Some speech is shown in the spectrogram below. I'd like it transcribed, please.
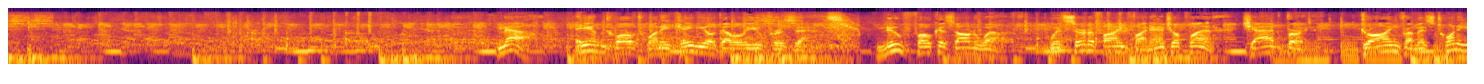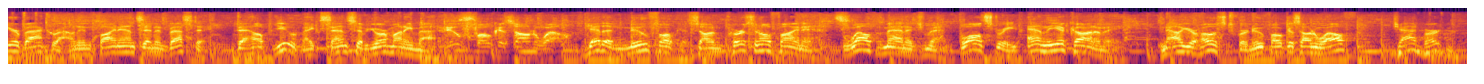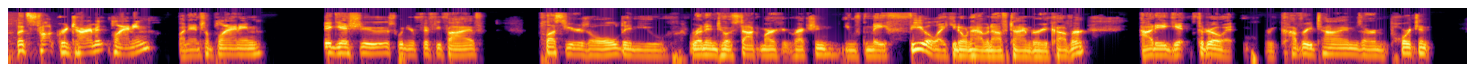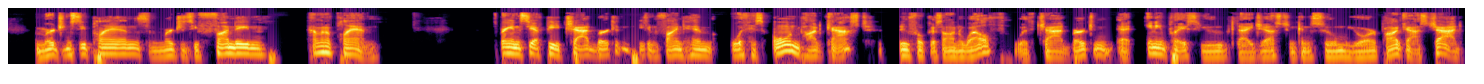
Now, AM 1220 KDOW presents New Focus on Wealth with certified financial planner Chad Burton, drawing from his 20 year background in finance and investing to help you make sense of your money matters. New Focus on Wealth. Get a new focus on personal finance, wealth management, Wall Street, and the economy. Now, your host for New Focus on Wealth, Chad Burton. Let's talk retirement planning, financial planning, big issues when you're 55 plus years old and you run into a stock market correction. You may feel like you don't have enough time to recover. How do you get through it? Recovery times are important. Emergency plans, emergency funding, having a plan. Let's bring in CFP Chad Burton. You can find him with his own podcast, New Focus on Wealth with Chad Burton at any place you digest and consume your podcast. Chad,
